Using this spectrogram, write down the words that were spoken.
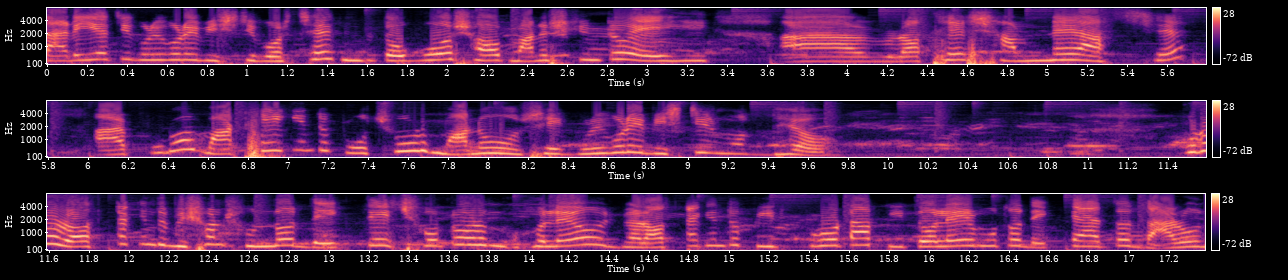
দাঁড়িয়ে আছি, গুড়ি গুড়ি বৃষ্টি পড়ছে, কিন্তু তবুও সব মানুষ কিন্তু এই রথের সামনে আসছে। আর পুরো মাঠেই কিন্তু প্রচুর মানুষ এই গুড়ি গুড়ি বৃষ্টির মধ্যেও। পুরো রথটা কিন্তু ভীষণ সুন্দর দেখতে, ছোট হলেও রথটা কিন্তু পুরোটা পিতলের মতো দেখতে, এত দারুণ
